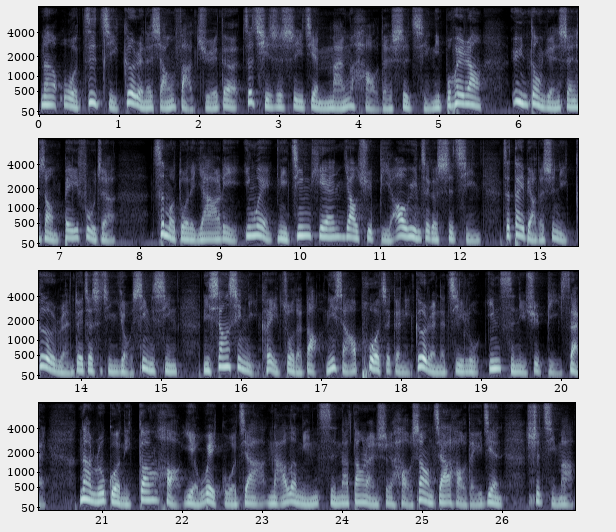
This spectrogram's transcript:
那我自己个人的想法，觉得这其实是一件蛮好的事情，你不会让运动员身上背负着。这么多的压力，因为你今天要去比奥运这个事情，这代表的是你个人对这事情有信心，你相信你可以做得到，你想要破这个你个人的记录，因此你去比赛。那如果你刚好也为国家拿了名次，那当然是好上加好的一件事情嘛。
